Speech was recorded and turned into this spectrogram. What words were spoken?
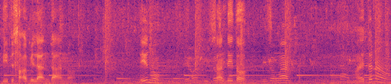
dito sa kabilang daan, no? Ayun, no? Ayun, dito. Saan dito? Dito, ma'am. Ah, ito na, oh.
